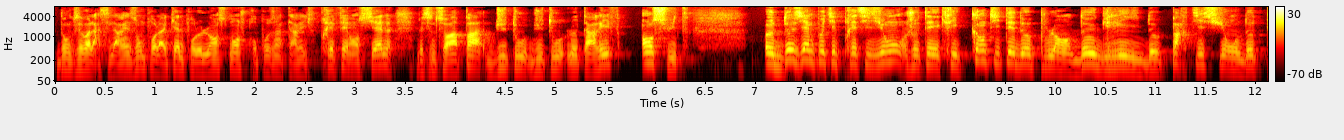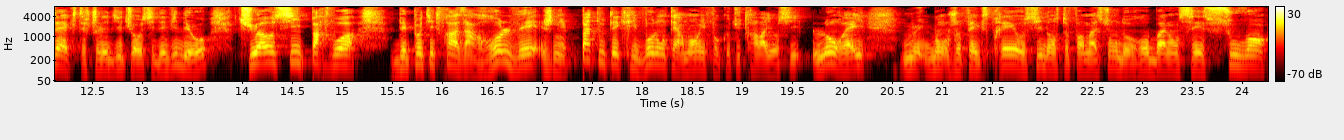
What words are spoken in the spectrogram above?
Donc voilà, c'est la raison pour laquelle pour le lancement je propose un tarif préférentiel, mais ce ne sera pas du tout du tout le tarif ensuite. Euh, deuxième petite précision, je t'ai écrit quantité de plans, de grilles, de partitions, de textes. Je te l'ai dit, tu as aussi des vidéos. Tu as aussi parfois des petites phrases à relever. Je n'ai pas tout écrit volontairement. Il faut que tu travailles aussi l'oreille. Mais bon, je fais exprès aussi dans cette formation de rebalancer souvent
